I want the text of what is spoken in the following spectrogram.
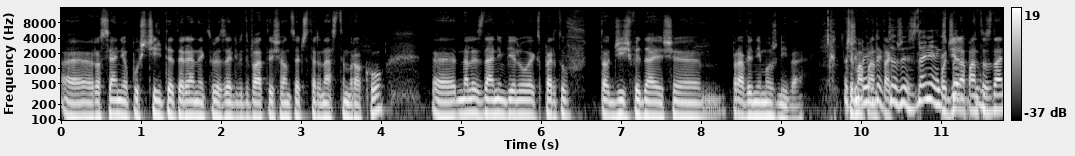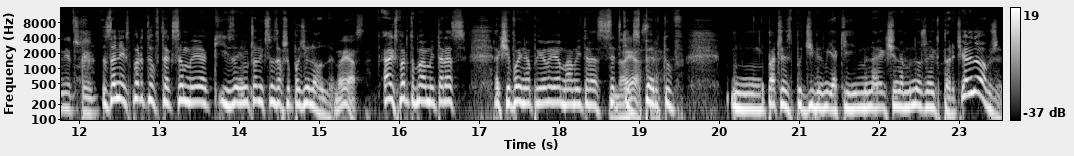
E, Rosjanie opuścili te tereny, które zajęli w 2014 roku. E, no ale zdaniem wielu ekspertów to dziś wydaje się prawie niemożliwe. Znaczy, czy ma pan tak, zdania podziela pan to zdanie? Czy... Zdania ekspertów, tak samo jak i zdania uczonych, są zawsze podzielone. No jasne. A ekspertów mamy teraz, jak się wojna pojawia, mamy teraz setki no ekspertów. Mm, patrzę z podziwem, jak, jak się nam mnożą eksperci, ale dobrze.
